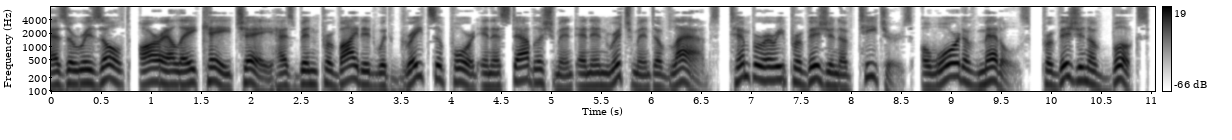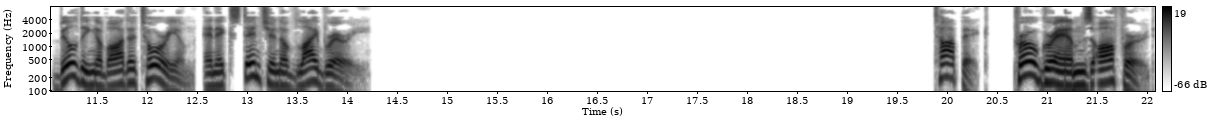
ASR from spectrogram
As a result, RLAK Che has been provided with great support in establishment and enrichment of labs, temporary provision of teachers, award of medals, provision of books, building of auditorium, and extension of library. Programs offered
